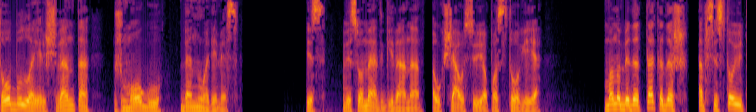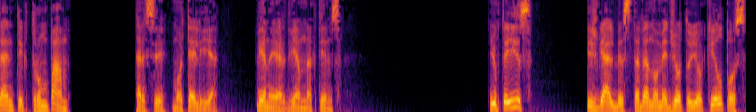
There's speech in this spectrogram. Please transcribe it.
tobulą ir šventą žmogų be nuodėmis. Jis visuomet gyvena aukščiausiojo pastogėje. Mano bėda ta, kad aš apsistoju ten tik trumpam, tarsi motelyje, vienai ar dviem naktims. Juk tai jis išgelbės tave nuo medžiotojo kilpos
